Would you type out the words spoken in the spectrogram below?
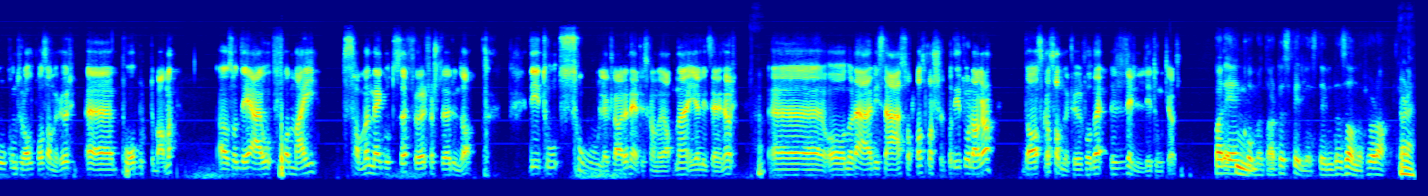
god kontroll på Sandefjord uh, på bortebane. Altså, det er jo for meg, sammen med Godset, før første runde, da, de to soleklare nedrykkskandidatene i Eliteserien i år. Uh, og når det er, hvis det er såpass forskjell på de to lagene, da skal Sandefjord få det veldig tungt i år. Bare én Mm. kommentar til spillestilen til Sandefjord, da. Gjør det.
